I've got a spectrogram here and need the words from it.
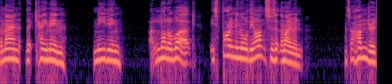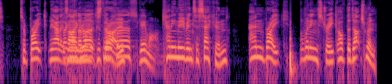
the man that came in needing a lot of work is finding all the answers at the moment. That's a hundred to break the Alexander Merkx throw. First, game on. Can he move into second and break the winning streak of the Dutchman?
